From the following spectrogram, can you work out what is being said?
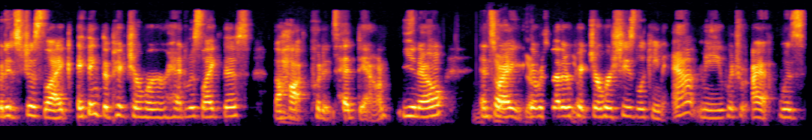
but it's just like I think the picture where her head was like this, the Mhm. hawk put its head down, you know? And so Yep, I yep, there was another yep. picture where she's looking at me, which I was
